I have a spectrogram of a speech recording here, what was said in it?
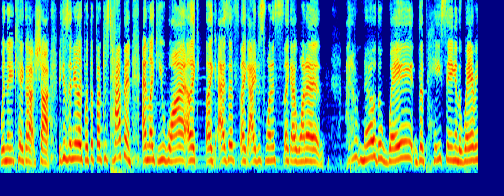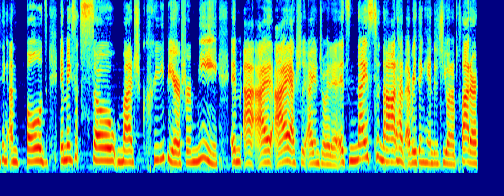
when the kid got shot, because then you're like, "What the fuck just happened?" And like you want, like, like as if like I just want to, like I want to. I don't know the way the pacing and the way everything unfolds. It makes it so much creepier for me. It, I, I, actually I enjoyed it. It's nice to not have everything handed to you on a platter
